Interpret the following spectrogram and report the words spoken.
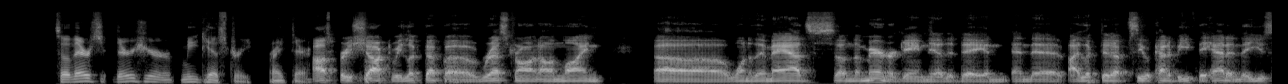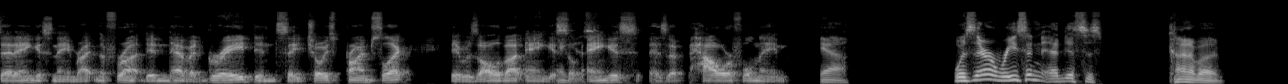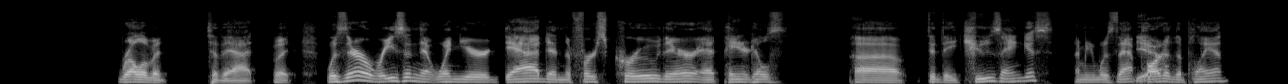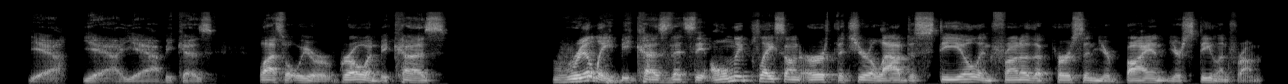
So there's there's your meat history right there. I was pretty shocked. We looked up a restaurant online, uh, one of them ads on the Mariner game the other day, and and uh, I looked it up to see what kind of beef they had, and they used that Angus name right in the front. Didn't have a grade, didn't say choice prime select. It was all about Angus. Angus. So Angus is a powerful name. Yeah. Was there a reason? And this is kind of a relevant to that. But was there a reason that when your dad and the first crew there at Painted Hills, uh, did they choose Angus? I mean, was that Yeah. part of the plan? Yeah, yeah, yeah. Because well, that's what we were growing. Because really, because that's the only place on earth that you're allowed to steal in front of the person you're buying, you're stealing from.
